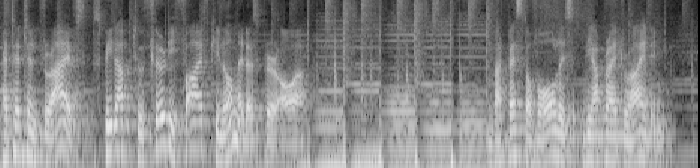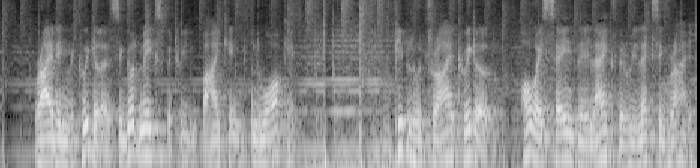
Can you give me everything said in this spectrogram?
Patented drives speed up to 35 kilometers per hour. But best of all is the upright riding. Riding the Quiggle is a good mix between biking and walking. People who try Quiggle always say they like the relaxing ride.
